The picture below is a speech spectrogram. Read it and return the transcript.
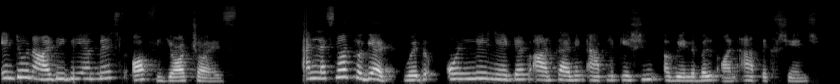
into an RDBMS of your choice. And let's not forget, we're the only native archiving application available on AppExchange.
